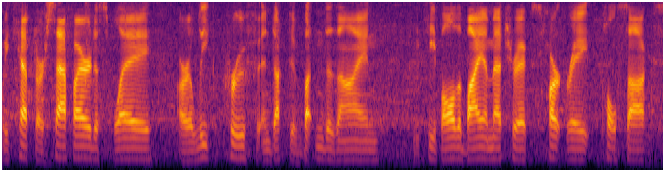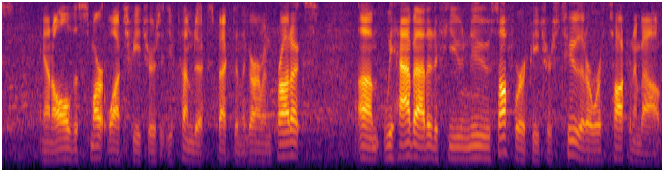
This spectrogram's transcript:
We kept our sapphire display, our leak-proof inductive button design. You keep all the biometrics, heart rate, pulse ox, and all the smartwatch features that you've come to expect in the Garmin products. Um, we have added a few new software features too that are worth talking about.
